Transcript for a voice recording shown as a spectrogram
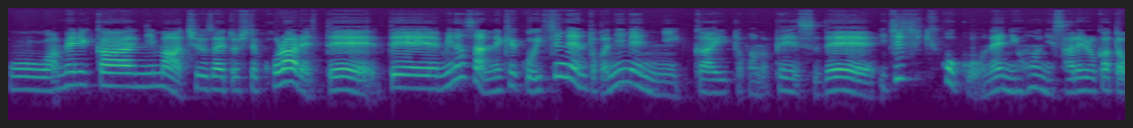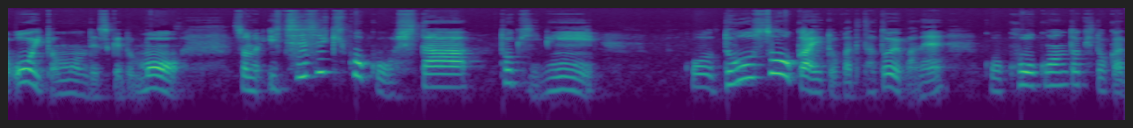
こうアメリカにまあ駐在として来られてで皆さんね結構1年とか2年に1回とかのペースで一時帰国をね日本にされる方多いと思うんですけどもその一時帰国をした時にこう同窓会とかで例えばねこう高校の時とか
